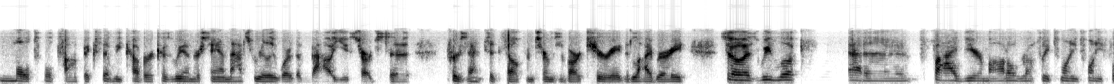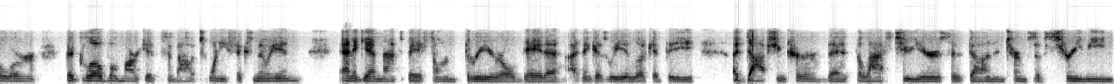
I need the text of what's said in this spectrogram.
multiple topics that we cover because we understand that's really where the value starts to present itself in terms of our curated library. So as we look at a five-year model, roughly 2024, the global market's about 26 million. And again, that's based on three-year-old data. I think as we look at the adoption curve that the last two years has done in terms of streaming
